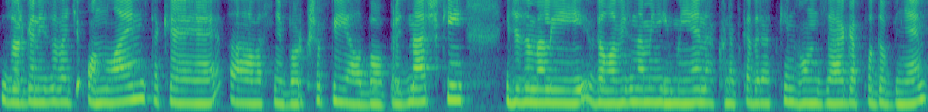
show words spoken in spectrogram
zorganizovať online také uh, vlastne workshopy alebo prednášky, kde sme mali veľa významných mien, ako napríklad Radkin Honzák a podobne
